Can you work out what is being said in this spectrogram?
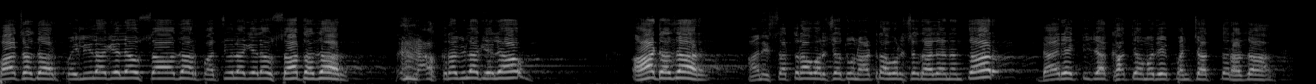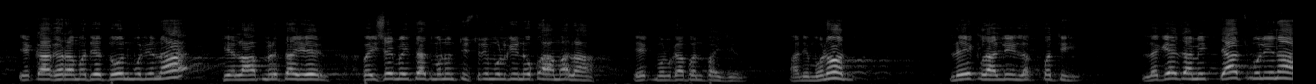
पाच हजार. पहिलीला गेल्यावर सहा हजार. पाचवीला गेल्यावर सात हजार. अकरावीला गेल्यावर आठ हजार आणि सतरा वर्षातून अठरा वर्ष झाल्यानंतर डायरेक्ट तिच्या खात्यामध्ये पंच्याहत्तर हजार. एका घरामध्ये दोन मुलींना हे लाभ मिळता येईल. पैसे मिळतात म्हणून तिसरी मुलगी नको आम्हाला. एक मुलगा पण पाहिजे. आणि म्हणून लेख लाडली लखपती लगेच आम्ही त्याच मुलींना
